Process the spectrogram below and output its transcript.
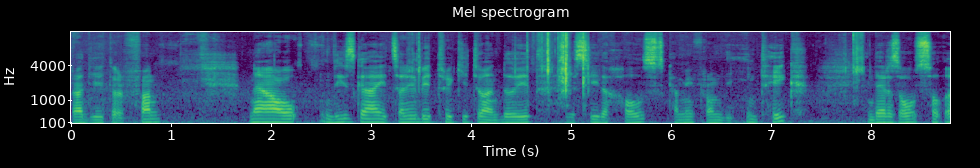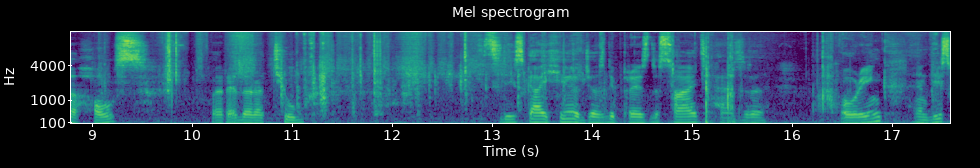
radiator fan now this guy it's a little bit tricky to undo it. You see the hose coming from the intake. And there's also a hose or rather a tube. It's this guy here just depress the sides has a o-ring. And this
